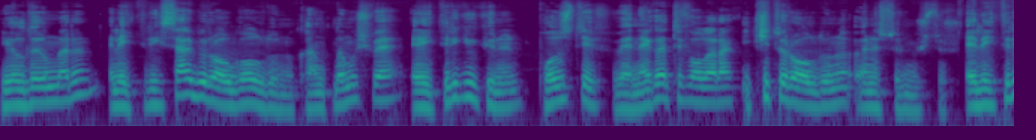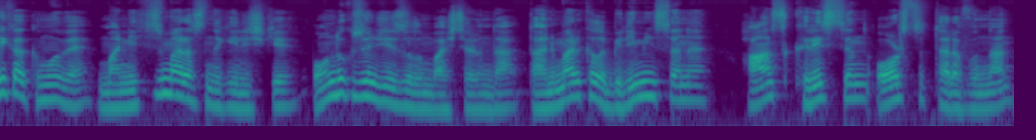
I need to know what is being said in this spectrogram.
yıldırımların elektriksel bir olgu olduğunu kanıtlamış ve elektrik yükünün pozitif ve negatif olarak iki tür olduğunu öne sürmüştür. Elektrik akımı ve manyetizma arasındaki ilişki 19. yüzyılın başlarında Danimarkalı bilim insanı Hans Christian Ørsted tarafından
